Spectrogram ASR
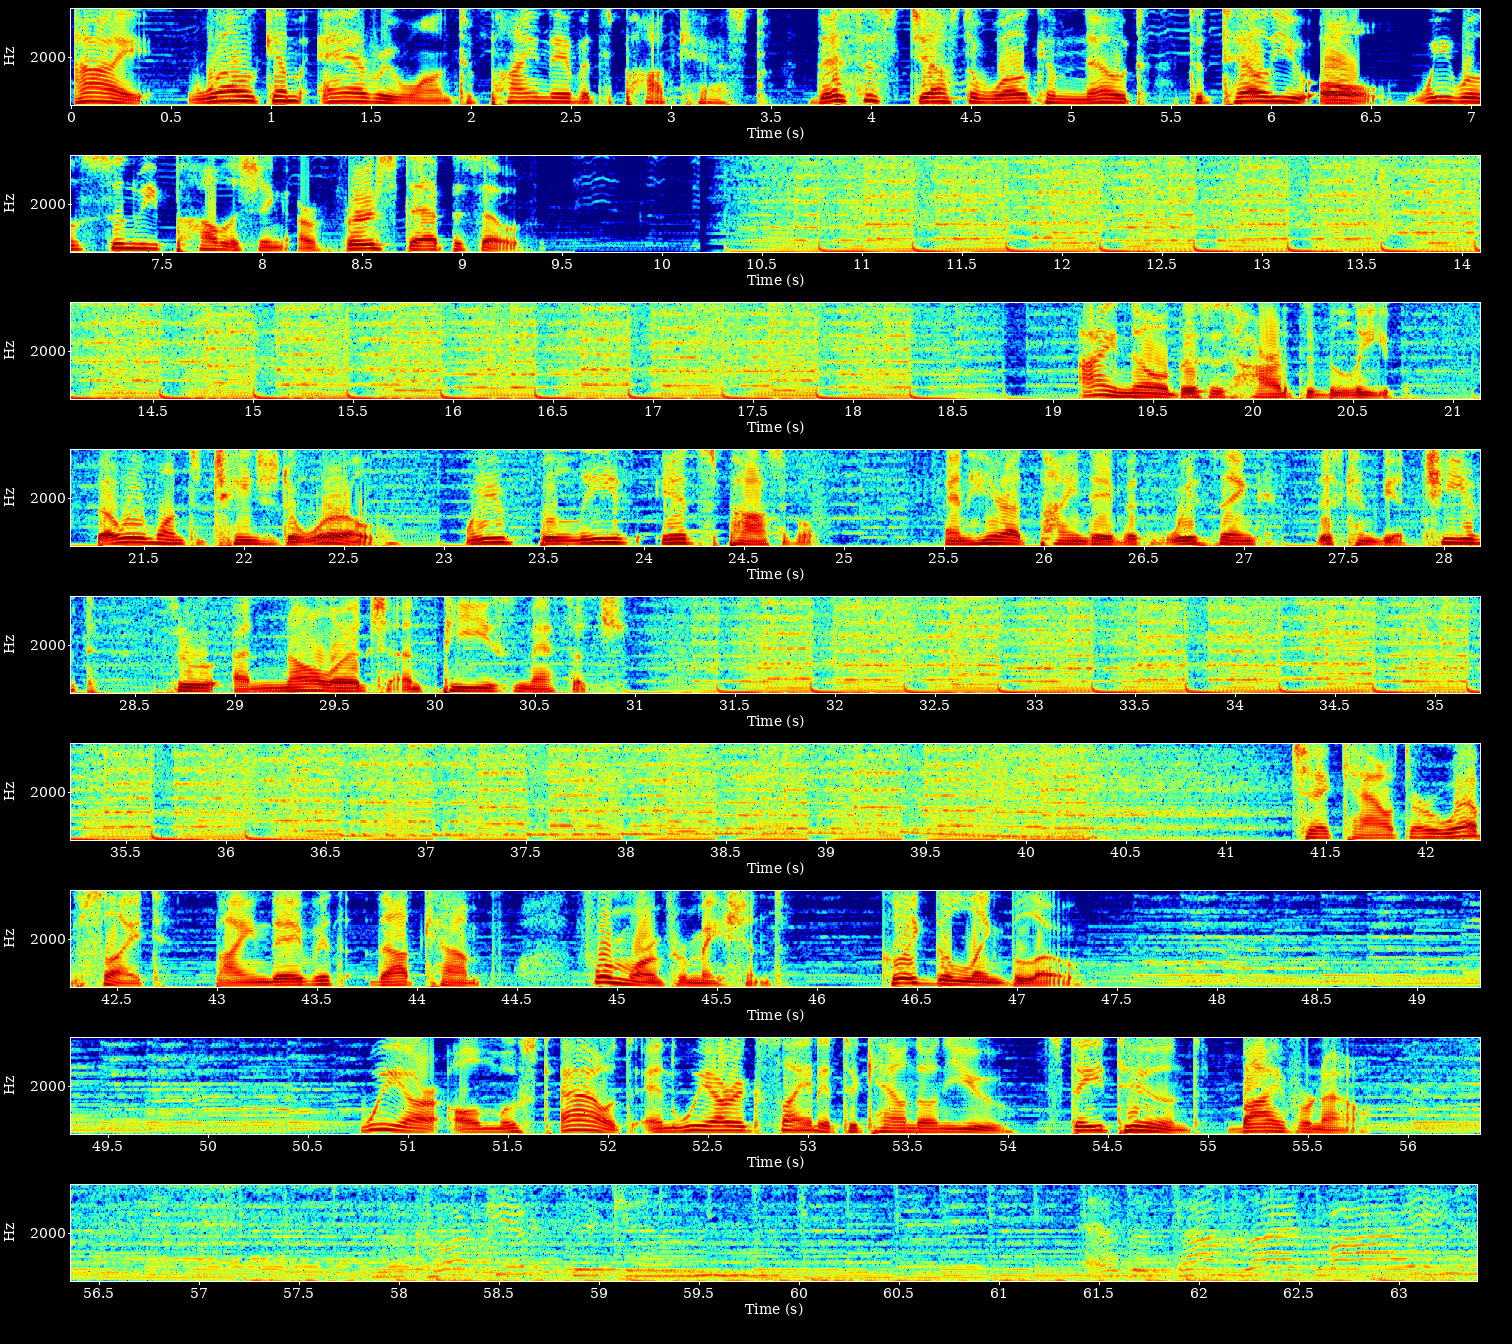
Hi, welcome everyone to Pine David's podcast. This is just a welcome note to tell you all we will soon be publishing our first episode. I know this is hard to believe, but we want to change the world. We believe it's possible. And here at Pine David, we think this can be achieved through a knowledge and peace message. Check out our website, pinedavid.com, for more information. Click the link below. We are almost out and we are excited to count on you. Stay tuned. Bye for now. as the time flies by.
